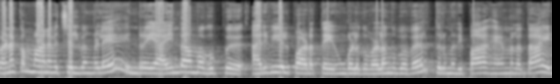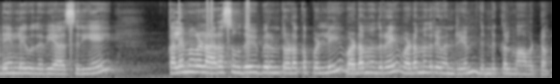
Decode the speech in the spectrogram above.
வணக்கம் மாணவ செல்வங்களே. இன்றைய ஐந்தாம் வகுப்பு அறிவியல் பாடத்தை உங்களுக்கு வழங்குபவர் திருமதி பா. ஹேமலதா இடைநிலை உதவி ஆசிரியை கலைமகள் அரசு உதவி பெறும் தொடக்கப்பள்ளி வடமதுரை வடமதுரை ஒன்றியம் திண்டுக்கல் மாவட்டம்.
